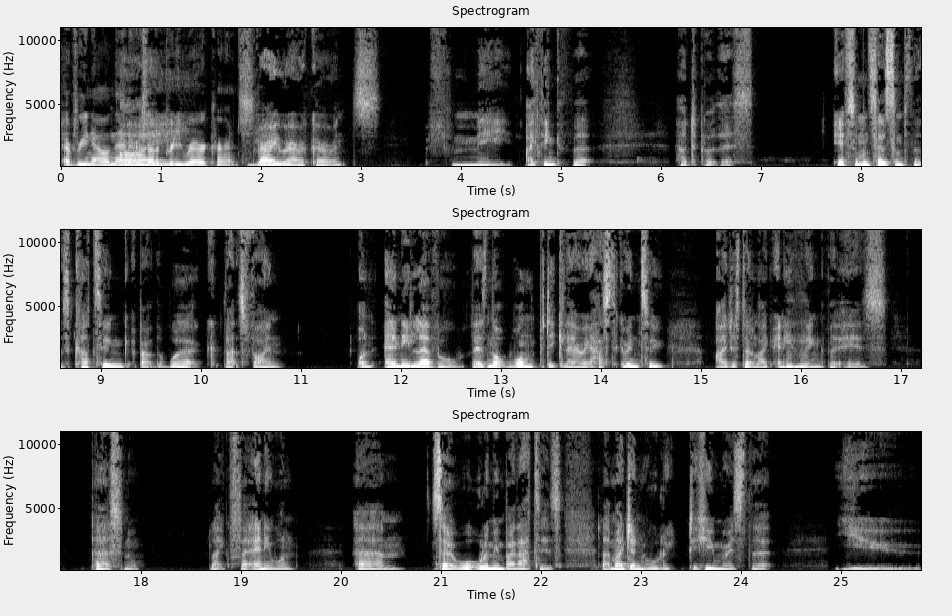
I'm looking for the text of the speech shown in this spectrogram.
every now and then or is that a pretty rare occurrence? Very rare occurrence for me. I think that, how to put this? If someone says something that's cutting about the work, that's fine. On any level, there's not one particular area it has to go into. I just don't like anything that is personal, like for anyone. Um, so all, all I mean by that is, like my general to humour is that you,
